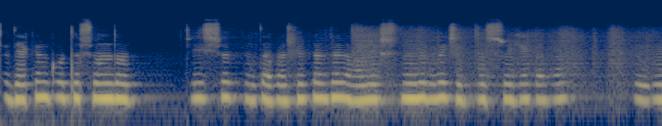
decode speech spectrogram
তো দেখেন কত সুন্দর দৃশ্য আবার সেখানে অনেক সুন্দর বেশি দৃশ্য দেখা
